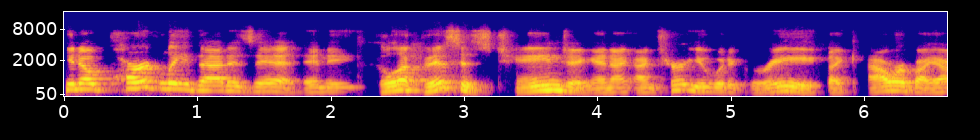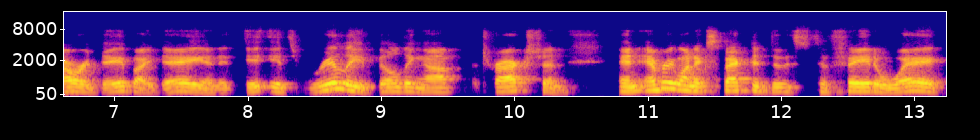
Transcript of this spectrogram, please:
You know, partly that is it. And it, look, this is changing, and I, am sure you would agree, like hour by hour, day by day, and it, it, it's really building up traction. And everyone expected this to fade away.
